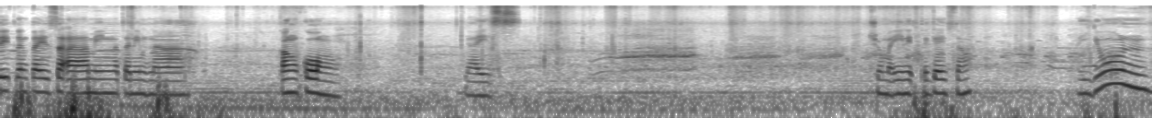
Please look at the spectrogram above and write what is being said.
Update lang tayo sa aming natanim na kangkong. Guys. So, mainit na guys, ha? Ayun.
